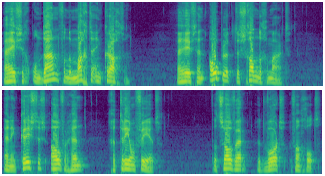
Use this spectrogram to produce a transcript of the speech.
Hij heeft zich ontdaan van de machten en krachten. Hij heeft hen openlijk te schande gemaakt en in Christus over hen getriomfeerd. Tot zover het woord van God.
